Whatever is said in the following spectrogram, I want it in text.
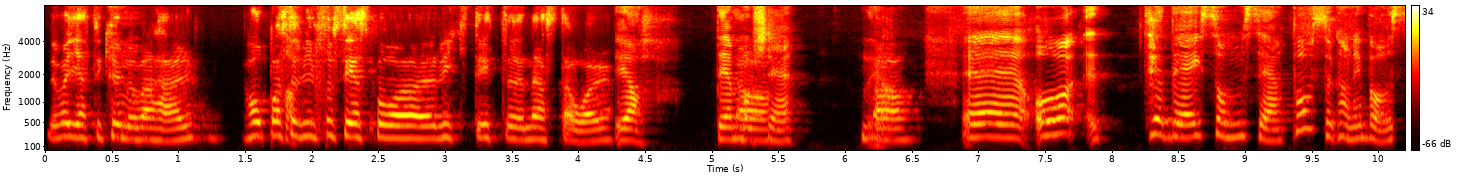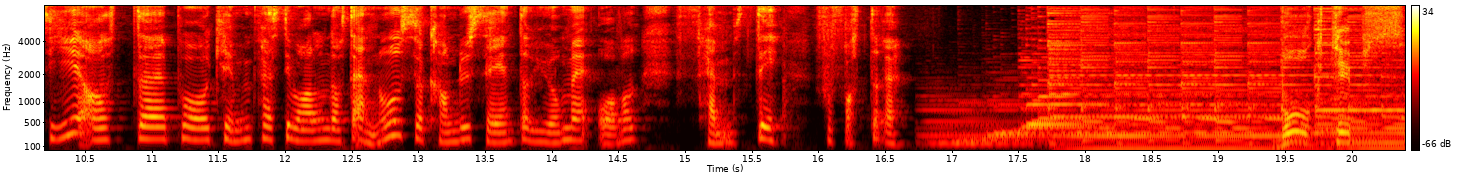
Det var jättekul att vara här. Hoppas att vi får ses på riktigt eh, nästa år. Ja, det måste ja. ske. Ja. ja. Eh, och till dig som ser på så kan jag bara säga att eh, på krimfestivalen.no så kan du se intervjuer med över 50 författare. Boktips,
